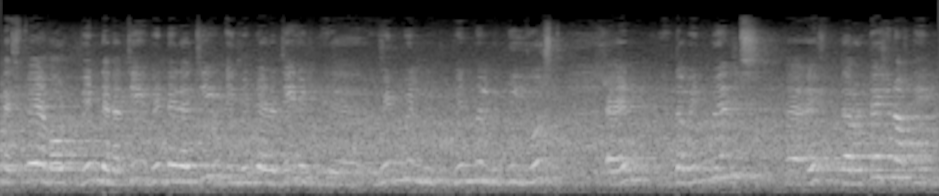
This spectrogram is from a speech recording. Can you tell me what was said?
can explain about wind energy. Wind energy, in wind energy, it, uh, windmill, windmill will be used and the windmills, uh, if the rotation of the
